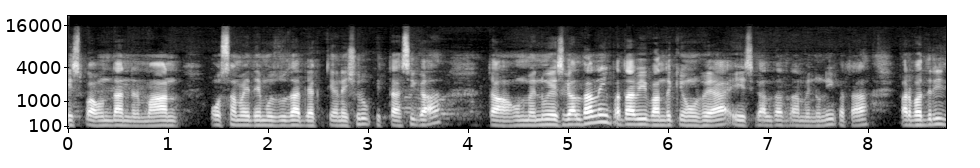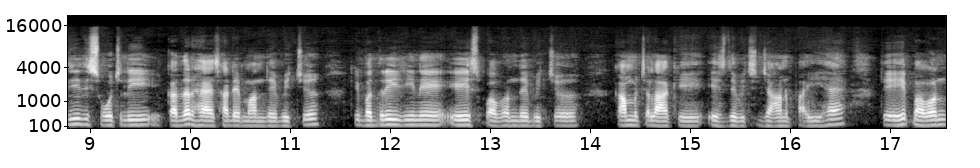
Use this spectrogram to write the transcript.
ਇਸ ਭਵਨ ਦਾ ਨਿਰਮਾਣ ਉਸ ਸਮੇਂ ਦੇ ਮੌਜੂਦਾ ਵਿਅਕਤੀਆਂ ਨੇ ਸ਼ੁਰੂ ਕੀਤਾ ਸੀਗਾ। ਤਾਂ ਹੁਣ ਮੈਨੂੰ ਇਸ ਗੱਲ ਦਾ ਨਹੀਂ ਪਤਾ ਵੀ ਬੰਦ ਕਿਉਂ ਹੋਇਆ, ਇਸ ਗੱਲ ਦਾ ਤਾਂ ਮੈਨੂੰ ਨਹੀਂ ਪਤਾ, ਪਰ ਬਦਰੀ ਜੀ ਦੀ ਸੋਚ ਲਈ ਕਦਰ ਹੈ ਸਾਡੇ ਮਨ ਦੇ ਵਿੱਚ ਕਿ ਬਦਰੀ ਜੀ ਨੇ ਇਸ ਭਵਨ ਦੇ ਵਿੱਚ ਕੰਮ ਚਲਾ ਕੇ ਇਸ ਦੇ ਵਿੱਚ ਜਾਨ ਪਾਈ ਹੈ ਤੇ ਇਹ ਭਵਨ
